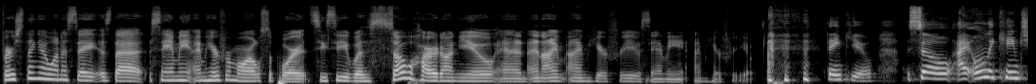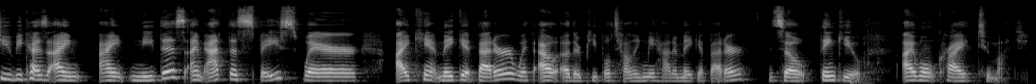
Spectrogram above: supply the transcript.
First thing I want to say is that Sammy, I'm here for moral support. Cece was so hard on you and and I'm I'm here for you, Sammy. I'm here for you. Thank you. So I only came to you because I I need this. I'm at the space where I can't make it better without other people telling me how to make it better. So thank you. I won't cry too much.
